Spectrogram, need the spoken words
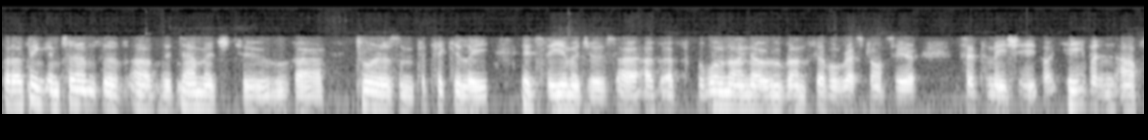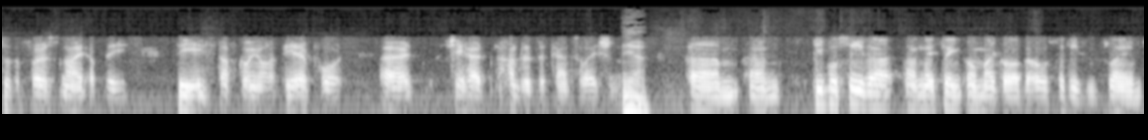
But I think in terms of uh, the damage to uh, tourism, particularly, it's the images. Uh, I've, I've, a woman I know who runs several restaurants here said to me, she even after the first night of the the stuff going on at the airport, uh, she had hundreds of cancellations. Yeah. Um, and people see that and they think, oh my God, the whole city's in flames.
